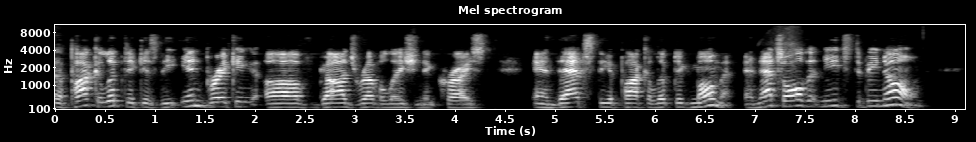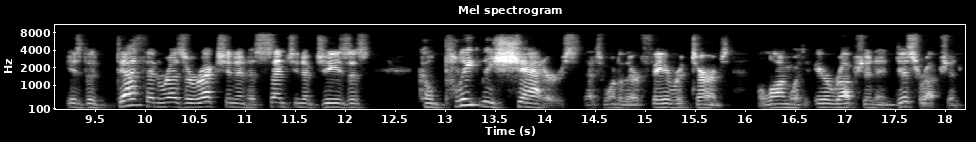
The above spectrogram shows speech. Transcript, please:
apocalyptic is the inbreaking of God's revelation in Christ and that's the apocalyptic moment. And that's all that needs to be known is the death and resurrection and ascension of Jesus completely shatters. That's one of their favorite terms, along with eruption and disruption.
